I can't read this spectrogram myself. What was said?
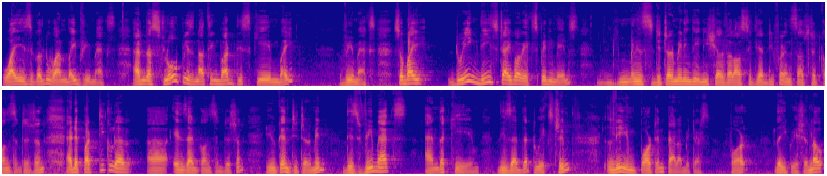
y is equal to 1 by V max and the slope is nothing but this k m by V max. So, by doing these type of experiments means determining the initial velocity at different substrate concentration at a particular uh, enzyme concentration, you can determine this V max and the K m. These are the two extremely important parameters for the equation. Now,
